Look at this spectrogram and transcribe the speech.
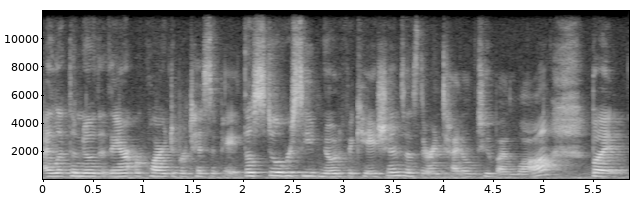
I let them know that they aren't required to participate. They'll still receive notifications as they're entitled to by law, but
